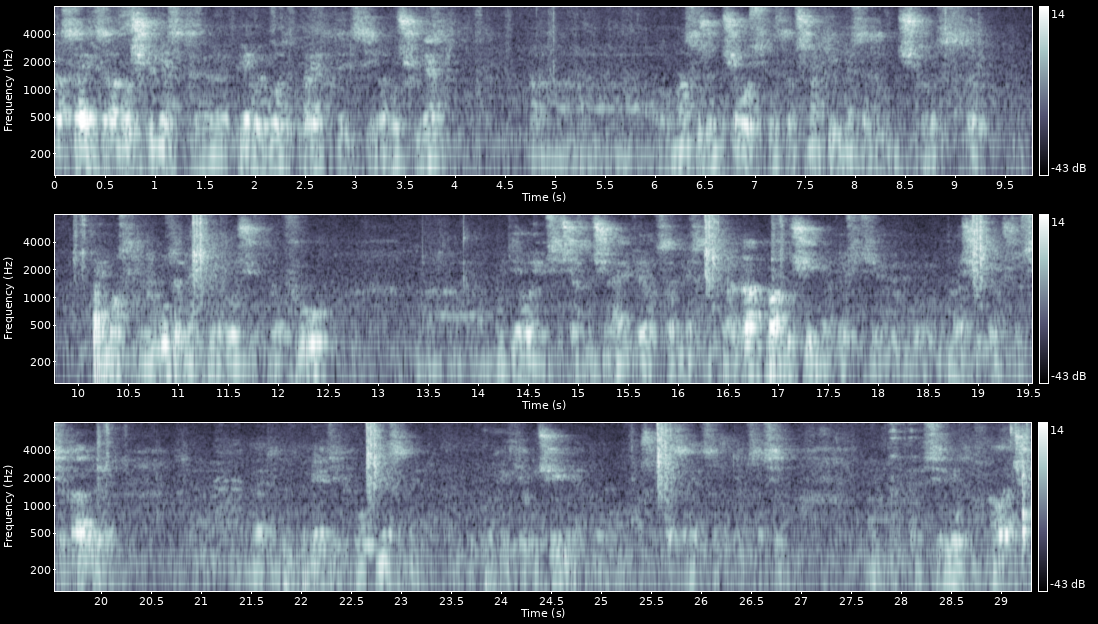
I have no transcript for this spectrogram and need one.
Касается рабочих мест, э, первый год порядка 30 рабочих мест. Э, у нас уже началось достаточно активное сотрудничество с приморскими вузами, в первую очередь ДФУ, мы делаем сейчас, начинаем делать совместный программ по обучению, то есть э, мы рассчитываем, что все кадры э, на этом предприятии будут местные, будут проходить обучение, но что касается уже там совсем там, серьезных наладчиков,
